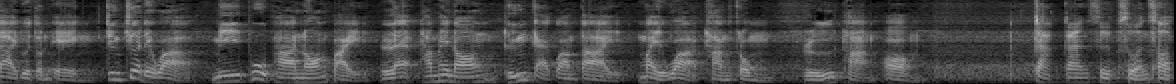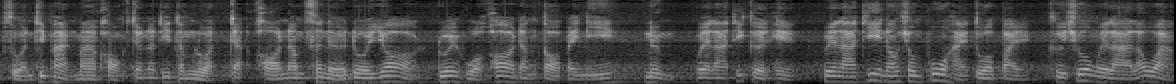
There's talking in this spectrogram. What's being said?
ได้ด้วยตนเอง จึงเชื่อได้ว่ามีผู้พาน้องไป และทำให้น้องถึงแก่ความตายไม่ว่าทางตรงหรือทางอ้อม จากการสืบสวนสอบสวนที่ผ่านมาของเจ้าหน้าที่ตำรวจ จะขอนำเสนอโดยย่อด้วยหัวข้อดังต่อไปนี้ 1. เวลาที่เกิดเหตุ เวลาที่น้องชมพู่หายตัวไป คือช่วงเวลาระหว่าง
